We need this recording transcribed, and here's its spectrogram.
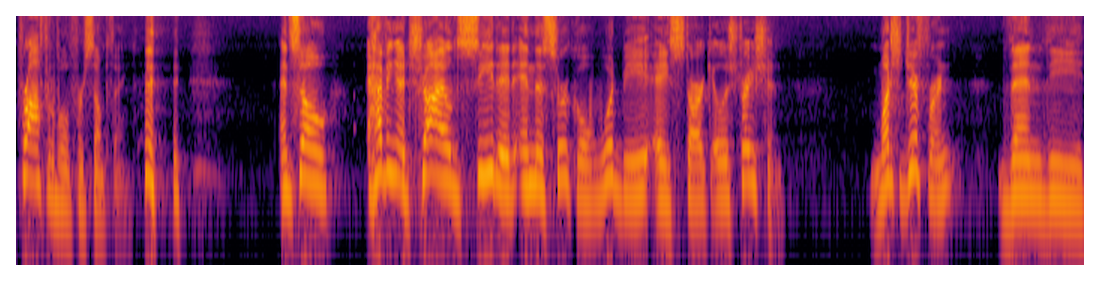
profitable for something. and so, having a child seated in the circle would be a stark illustration. Much different than the,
